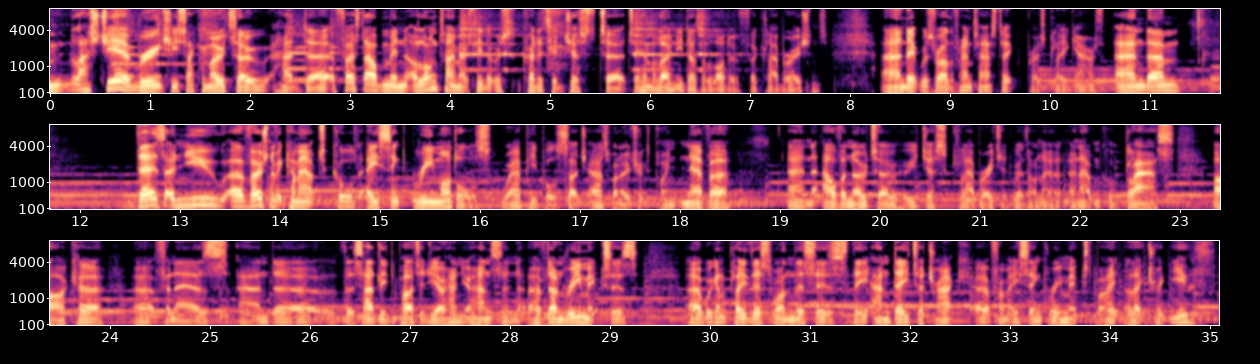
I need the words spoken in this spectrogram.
Um, last year, Ryuichi Sakamoto had uh, a first album in a long time, actually, that was credited just to, to him alone. He does a lot of uh, collaborations. And it was rather fantastic. Press play, Gareth. And um, there's a new uh, version of it come out called Async Remodels, where people such as Oneohtrix Point Never and Alva Noto, who he just collaborated with on a, an album called Glass, Arca, uh, Fennesz, and uh, the sadly departed Jóhann Jóhannsson have done remixes. Uh, we're going to play this one. This is the Andata track uh, from Async, remixed by Electric Youth.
